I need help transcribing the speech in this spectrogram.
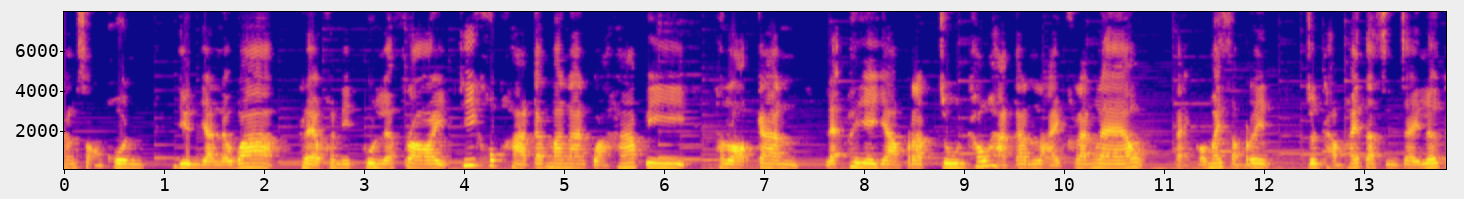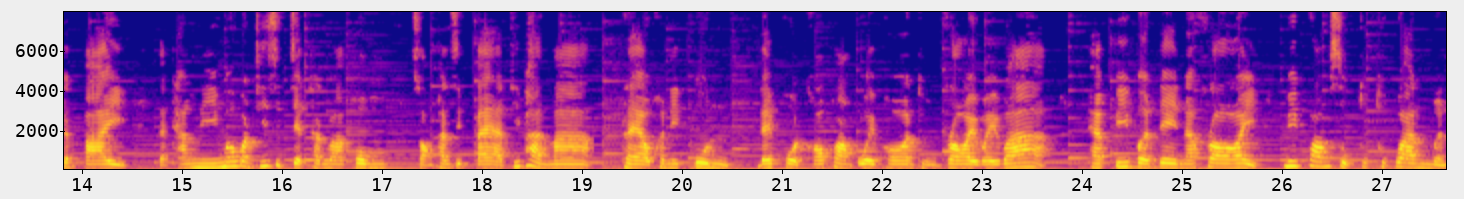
ทั้งสองคน ยืนยันแล้วว่าแพรวคณิตกุลและฟรอยที่คบหากันมานานกว่า 5 ปี ทะเลาะกัน และพยายามปรับจูนเข้าหากันหลายครั้งแล้ว แต่ก็ไม่สำเร็จจนทำให้ตัดสินใจเลิกกันไป แต่ทั้งนี้เมื่อวันที่ 17 ธันวาคม 2018 ที่ผ่านมา แพรวคณิตกุล ได้โพสต์ข้อความอวยพรถึงฟรอยไว้ว่าแฮปปี้เบิร์ดเดย์นะฟรอย มีความสุขทุกๆวันเหมือน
